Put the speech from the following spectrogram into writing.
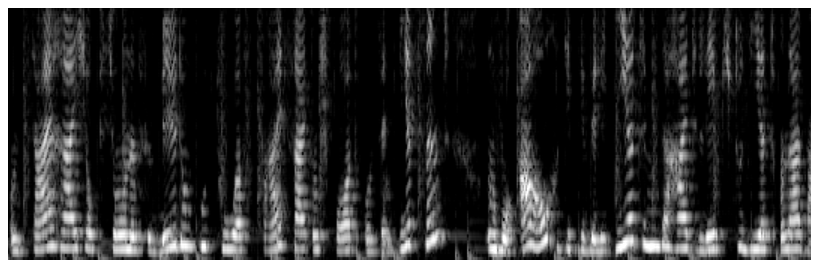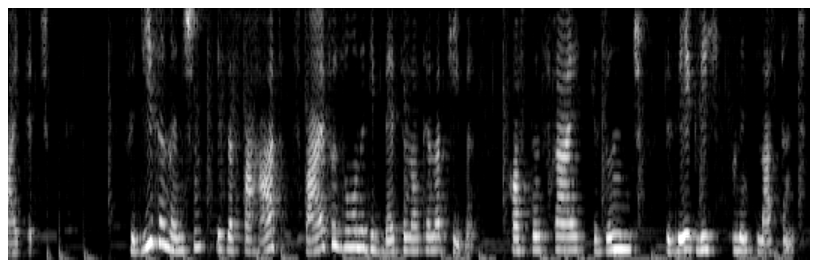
und zahlreiche Optionen für Bildung, Kultur, Freizeit und Sport konzentriert sind und wo auch die privilegierte Minderheit lebt, studiert und arbeitet. Für diese Menschen ist das Fahrrad zweifelsohne die beste Alternative. Kostenfrei, gesund, beweglich und entlastend.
